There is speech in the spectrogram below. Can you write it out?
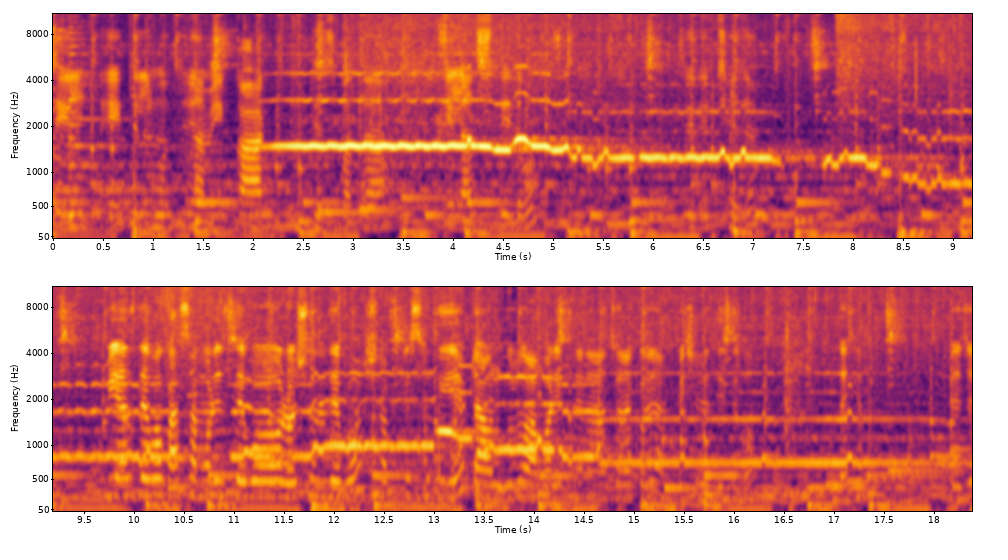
তেল, এই তেলের মধ্যে আমি কাঠ, তেজপাতা এলাচ দিয়ে দেবো দিয়ে দিচ্ছি পেঁয়াজ দেবো কাঁচামরিচ দেবো রসুন দেবো সব কিছু দিয়ে ডাউলগুলো আবার এখানে নাড়াচাড়া করে আমি প্রেশারে দিয়ে দেবো দেখেন এই যে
